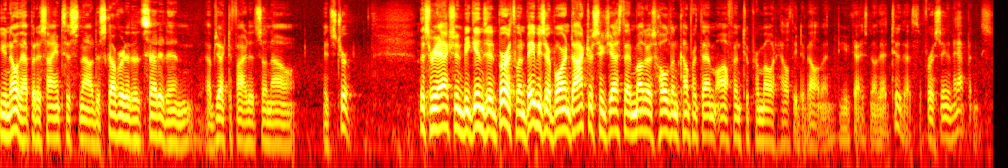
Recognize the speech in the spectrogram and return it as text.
You know that, but a scientist now discovered it, had said it, and objectified it, so now it's true. This reaction begins at birth. When babies are born, doctors suggest that mothers hold and comfort them often to promote healthy development. You guys know that too. That's the first thing that happens.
